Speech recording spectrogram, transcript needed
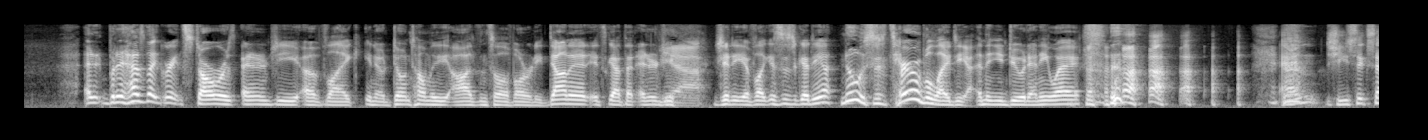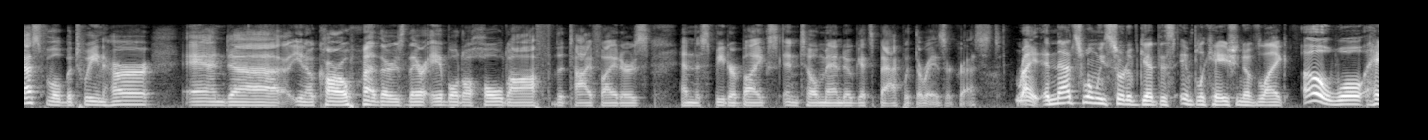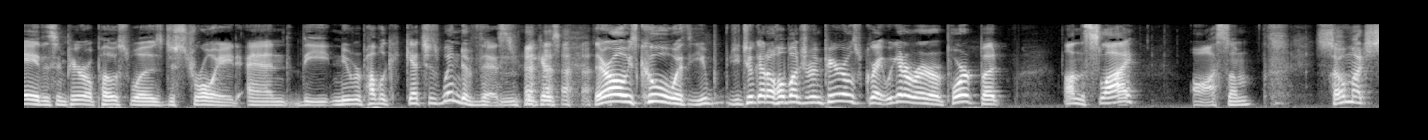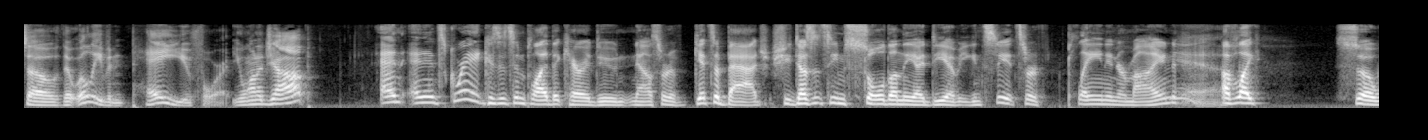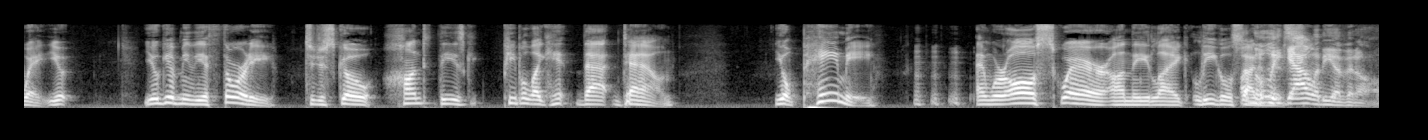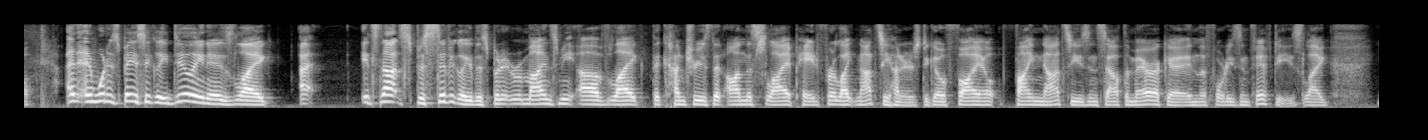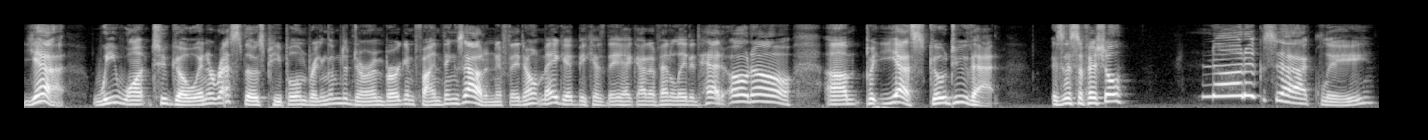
And, but it has that great Star Wars energy of like, you know, don't tell me the odds until I've already done it. It's got that energy, Yeah. jitty of like, is this a good idea? No, this is a terrible idea. And then you do it anyway. and she's successful between her and uh, you know Carl Weathers. They're able to hold off the Tie fighters and the speeder bikes until Mando gets back with the Razor Crest. right. And that's when we sort of get this implication of like, oh, well, hey, this Imperial post was destroyed and the New Republic gets catches wind of this because they're always cool with you. You took out a whole bunch of Imperials. Great. We got to write a report, but on the sly, awesome. So much so that we'll even pay you for it. You want a job? And and it's great because it's implied that Cara Dune now sort of gets a badge. She doesn't seem sold on the idea, but you can see it sort of playing in her mind Yeah. of like, so wait, you you'll give me the authority to just go hunt these people like hit that down. You'll pay me, and we're all square on the like legal side On the of this legality of it all. and and what it's basically doing is like it's not specifically this, but it reminds me of like the countries that on the sly paid for like Nazi hunters to go find Nazis in South America in the 40s and 50s. Like, yeah, we want to go and arrest those people and bring them to Nuremberg and find things out. And if they don't make it because they got a ventilated head, oh no. Um, but yes, go do that. Is this official? Not exactly,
